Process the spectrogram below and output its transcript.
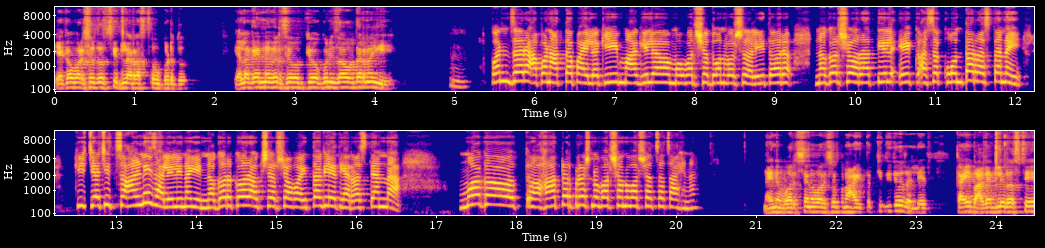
एका वर्षातच तिथला रस्ता उघडतो. याला काही नगरसेवक किंवा कोणी जबाबदार नाहीये. पण जर आपण आता पाहिलं की मागील वर्ष दोन वर्ष झाली तर नगर शहरातील एक असा कोणता रस्ता नाही की ज्याची चालणी झालेली नाही नगरकर अक्षरशः वैतागलेत ह्या रस्त्यांना. मग हा तर प्रश्न वर्षानुवर्षाचाच आहे ना? नाही ना वर्षानुवर्ष पण आहे तर किती दिवस झाले काही भागातले रस्ते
